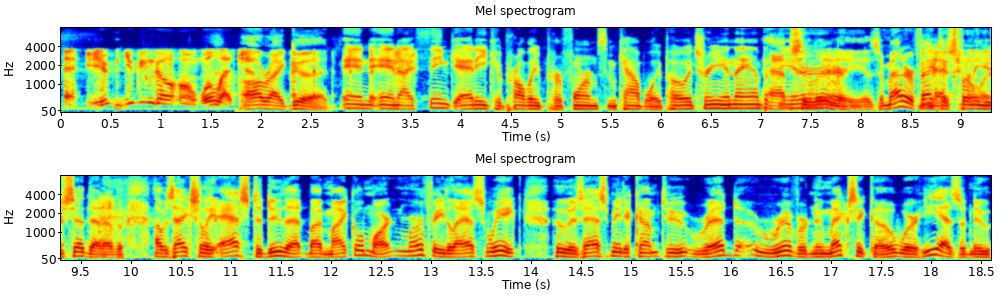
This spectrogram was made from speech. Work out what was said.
you you can go home. We'll let you. All right, good. And and I think Eddie could probably perform some cowboy poetry in the amphitheater. Absolutely. As a matter of fact, Yeah. it's funny you said that. I was, I was actually asked to do that by Michael Martin Murphey last week, who has asked me to come to Red River, New Mexico, where he has a new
